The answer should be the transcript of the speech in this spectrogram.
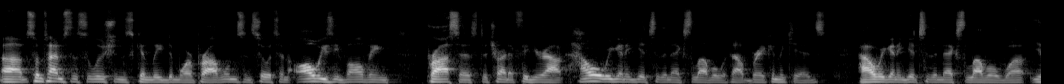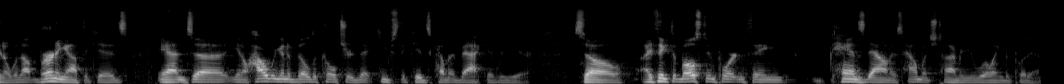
um, sometimes the solutions can lead to more problems, and so it's an always evolving process to try to figure out how are we going to get to the next level without breaking the kids. How are we going to get to the next level, you know, without burning out the kids? And uh, you know, how are we going to build a culture that keeps the kids coming back every year? So I think the most important thing, hands down, is how much time are you willing to put in?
